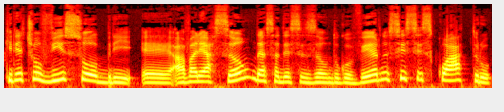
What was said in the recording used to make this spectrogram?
Queria te ouvir sobre é, a avaliação dessa decisão do governo e se esses quatro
